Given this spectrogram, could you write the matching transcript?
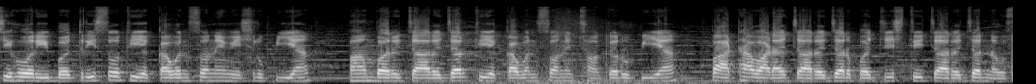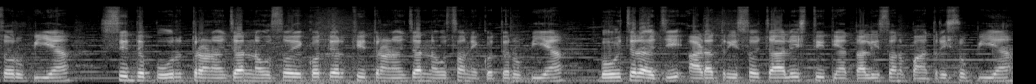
શિહોરી બત્રીસોથી એકાવનસો વીસ રૂપિયા. ભાંભર ચાર હજારથી એકાવનસો ને છોતેર રૂપિયા. પાઠાવાડા ચાર હજાર પચીસથી ચાર હજાર નવસો રૂપિયા, સિદ્ધપુર ત્રણ હજાર નવસો એકોતેરથી ત્રણ હજાર નવસો એકોતેર રૂપિયા, બહુચરાજી આડત્રીસો ચાલીસથી તેતાલીસો પાંત્રીસ રૂપિયા,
